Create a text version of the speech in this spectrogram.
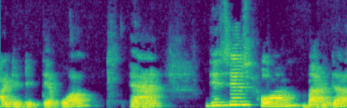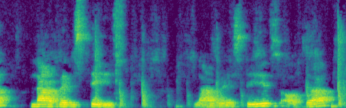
hydatid tapeworm and this is formed by the larval stage larval stage of the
